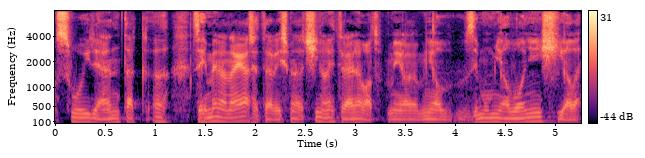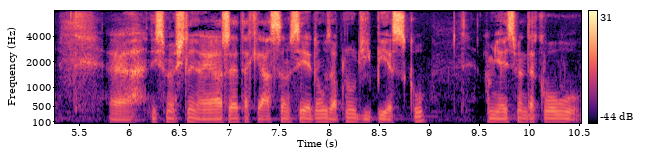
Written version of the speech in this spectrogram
svůj den, tak eh, zejména na jaře, teda, když jsme začínali trénovat, měl, měl, zimu měl volnější, ale eh, když jsme šli na jaře, tak já jsem si jednou zapnul GPSku a měli jsme takovou,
